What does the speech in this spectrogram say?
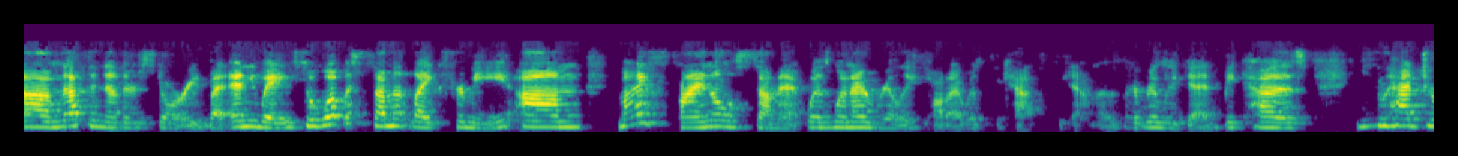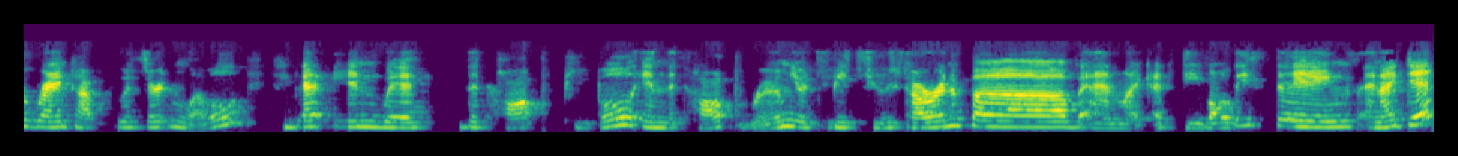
um, that's another story. But anyway, so what was Summit like for me? Um, my final summit was when I really thought I was the cat's pajamas. I really did because you had to rank up to a certain level to get in with the top people in the top room. You had to be two star and above and like achieve all these things. And I did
